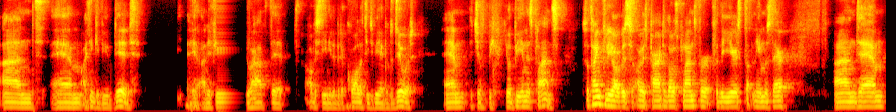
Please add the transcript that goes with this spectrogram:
And um, I think if you did, and if you have the obviously you need a bit of quality to be able to do it, um, that you'll be you'll be in his plans. So thankfully, I was I was part of those plans for for the years that Liam was there, and um,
